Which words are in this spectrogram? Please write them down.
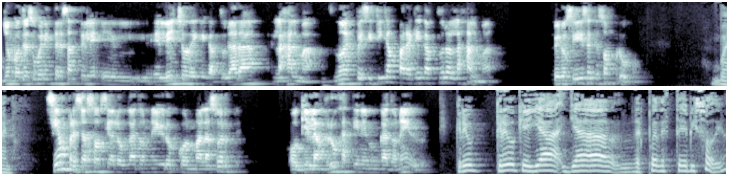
encontré súper interesante el, el, hecho de que capturara las almas. No especifican para qué capturan las almas, pero sí dicen que son brujos. Bueno. Siempre se asocia a los gatos negros con mala suerte, o que las brujas tienen un gato negro. Creo, creo que ya, ya después de este episodio.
